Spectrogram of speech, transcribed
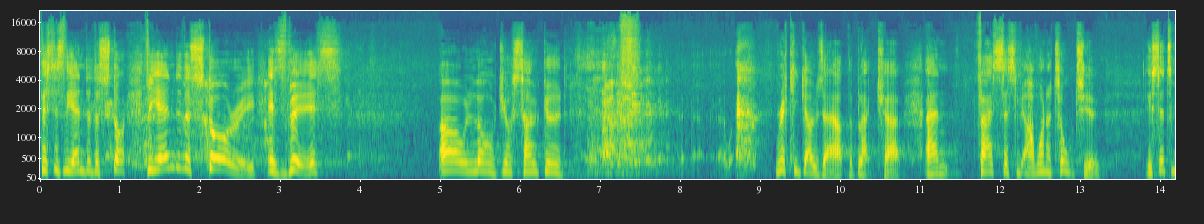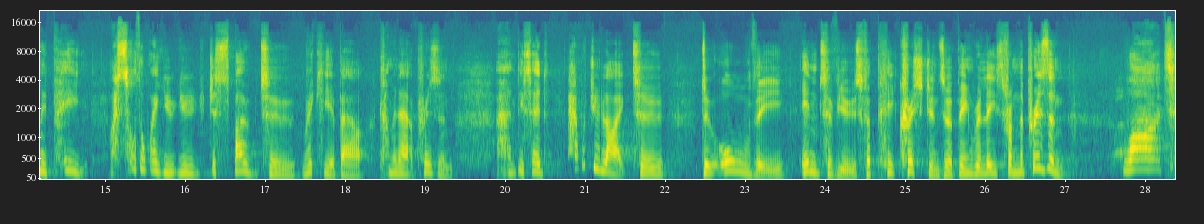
This is the end of the story. The end of the story is this. Oh, Lord, you're so good. Ricky goes out, the black chap, and Faz says to me, I want to talk to you. He said to me, Pete, I saw the way you, you just spoke to Ricky about coming out of prison. And he said, How would you like to do all the interviews for Christians who are being released from the prison? What?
